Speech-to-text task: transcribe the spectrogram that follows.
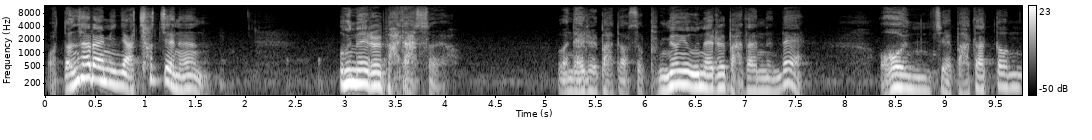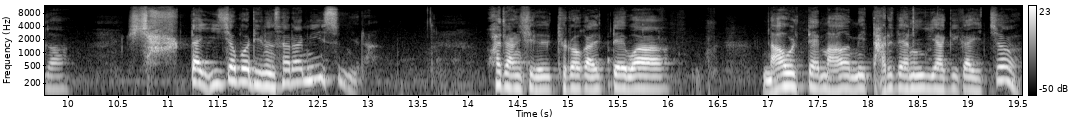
어떤 사람이냐? 첫째는 은혜를 받았어요. 은혜를 받아서 분명히 은혜를 받았는데 언제 받았던가 샥 다 잊어버리는 사람이 있습니다. 화장실 들어갈 때와 나올 때 마음이 다르다는 이야기가 있죠.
